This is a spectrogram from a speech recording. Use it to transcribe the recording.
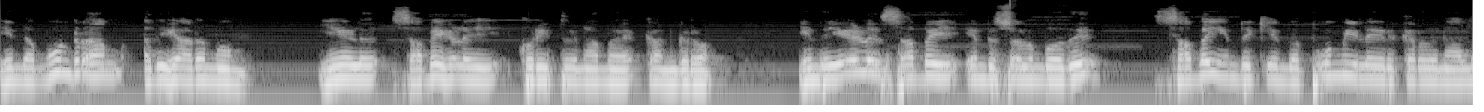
இந்த மூன்றாம் அதிகாரமும் ஏழு சபைகளை குறித்து நாம் காண்கிறோம். இந்த ஏழு சபை என்று சொல்லும்போது சபை இன்றைக்கு இந்த பூமியில் இருக்கிறதுனால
